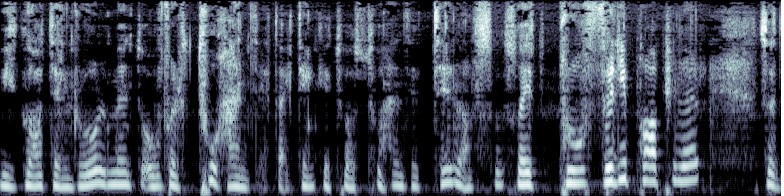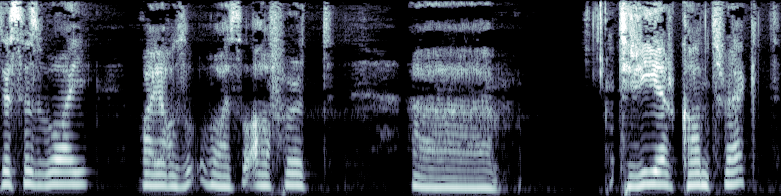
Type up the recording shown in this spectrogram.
we got enrollment over 200. I think it was 210 or so. So it proved very popular. So this is why I was, offered uh, three-year contract.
